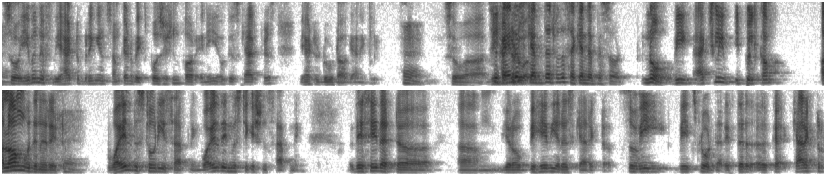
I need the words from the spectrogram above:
So even if we had to bring in some kind of exposition for any of these characters, we had to do it organically. Hmm. So, uh, we had kind of kept that for the second episode. no, we actually it will come along with the narrative while the story is happening, while the investigation is happening. They say that uh, um, you know behavior is character. So we we explored that. If the uh, character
